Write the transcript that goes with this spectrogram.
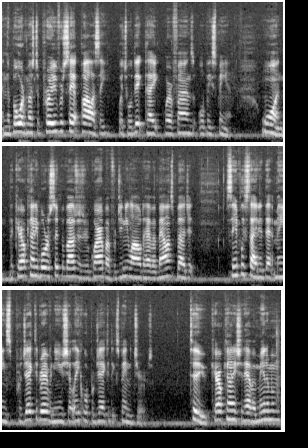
and the board must approve or set policy which will dictate where funds will be spent. One, the Carroll County Board of Supervisors is required by Virginia law to have a balanced budget. Simply stated, that means projected revenue shall equal projected expenditures. Two, Carroll County should have a minimum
